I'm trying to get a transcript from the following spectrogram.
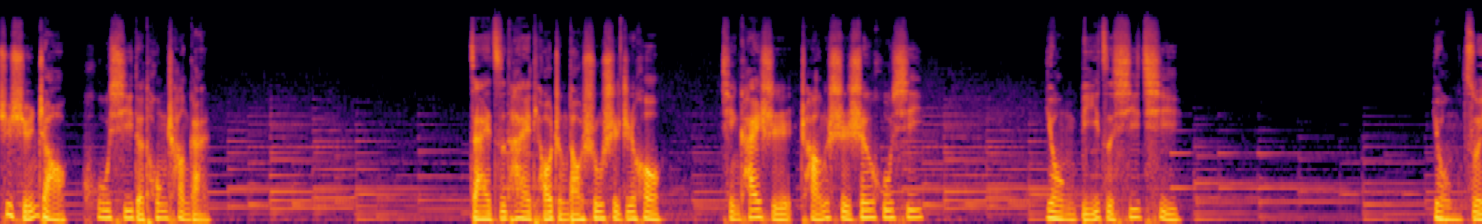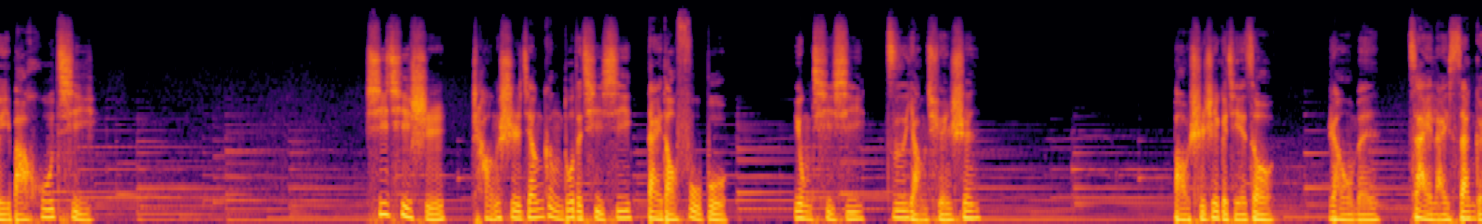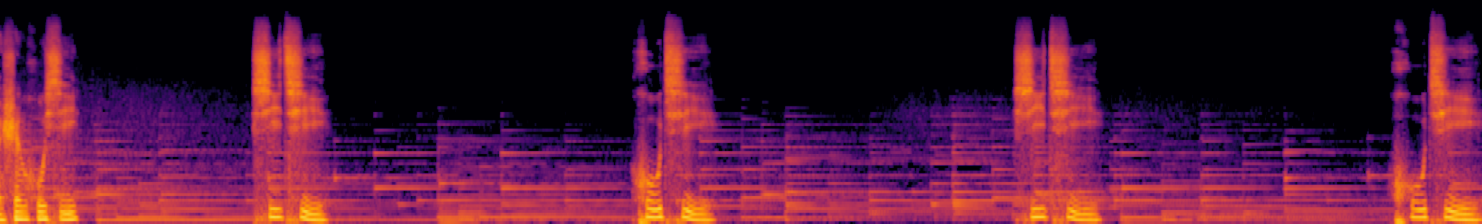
去寻找呼吸的通畅感。在姿态调整到舒适之后，请开始尝试深呼吸。用鼻子吸气，用嘴巴呼气。吸气时。尝试将更多的气息带到腹部，用气息滋养全身。保持这个节奏，让我们再来三个深呼吸：吸气，呼气，吸气。呼气，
